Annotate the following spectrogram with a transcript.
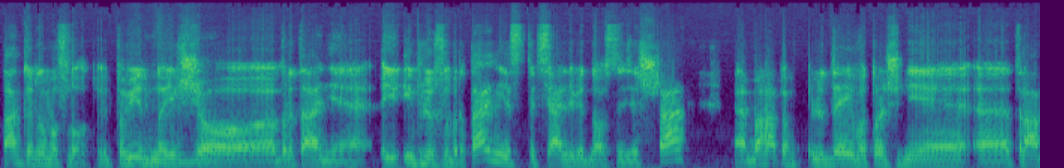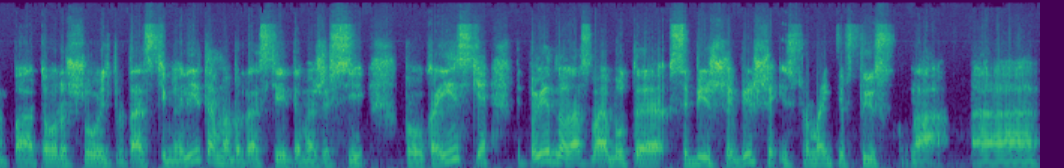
танкерному флоту. Відповідно, якщо Британія і, і плюс у Британії спеціальні відносини зі США, е, багато людей в оточенні е, Трампа товаришують з британськими елітами. Британські еліти майже всі проукраїнські. Відповідно, у нас має бути все більше і більше інструментів тиску на е,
